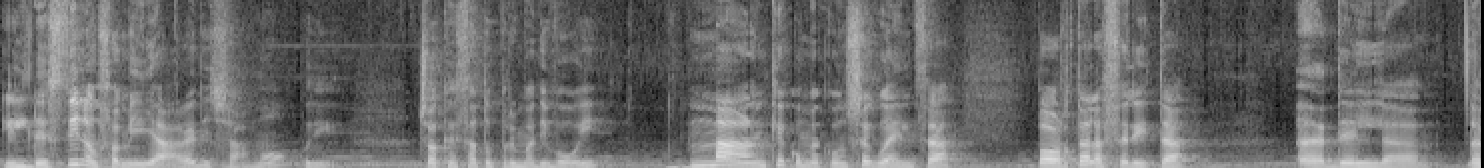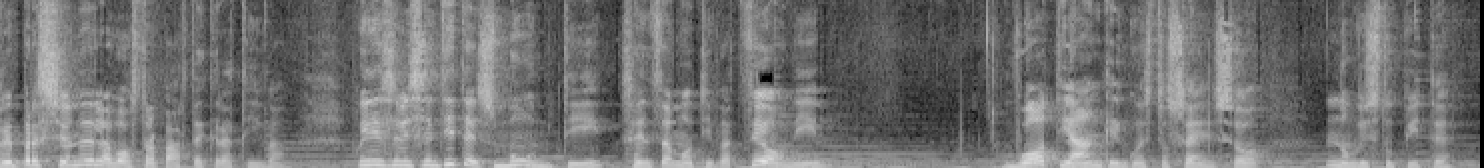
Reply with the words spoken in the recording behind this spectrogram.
il destino familiare, diciamo, quindi ciò che è stato prima di voi, ma anche come conseguenza porta alla ferita eh, della repressione della vostra parte creativa. Quindi se vi sentite smunti, senza motivazioni, vuoti anche in questo senso, non vi stupite.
